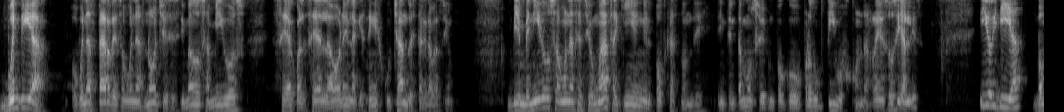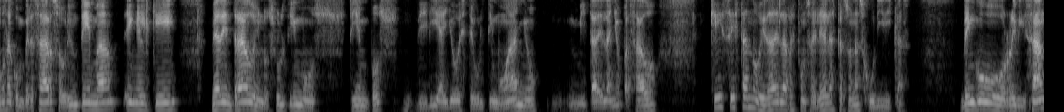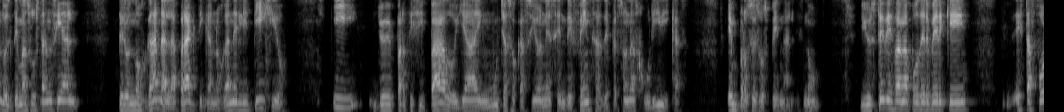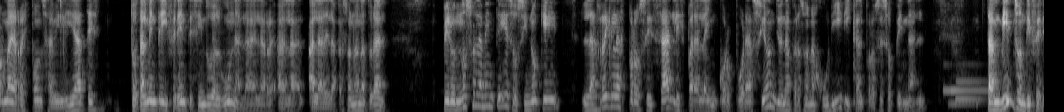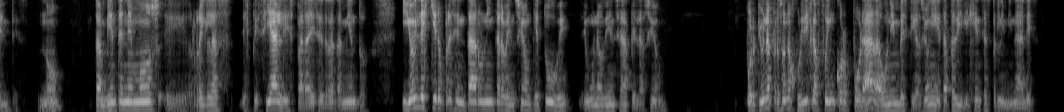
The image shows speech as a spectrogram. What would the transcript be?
Buen día, o buenas tardes, o buenas noches, estimados amigos, sea cual sea la hora en la que estén escuchando esta grabación. Bienvenidos a una sesión más aquí en el podcast donde intentamos ser un poco productivos con las redes sociales. Y hoy día vamos a conversar sobre un tema en el que me he adentrado en los últimos tiempos, diría yo este último año, mitad del año pasado, que es esta novedad de la responsabilidad de las personas jurídicas vengo revisando el tema sustancial, pero nos gana la práctica, nos gana el litigio. Y yo he participado ya en muchas ocasiones en defensas de personas jurídicas en procesos penales, ¿no? Y ustedes van a poder ver que esta forma de responsabilidad es totalmente diferente, sin duda alguna, a la, la de la persona natural. Pero no solamente eso, sino que las reglas procesales para la incorporación de una persona jurídica al proceso penal también son diferentes, ¿no? También tenemos eh, reglas especiales para ese tratamiento. Y hoy les quiero presentar una intervención que tuve en una audiencia de apelación, porque una persona jurídica fue incorporada a una investigación en etapa de diligencias preliminares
